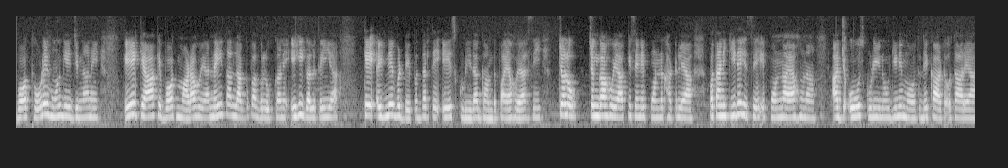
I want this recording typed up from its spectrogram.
ਬਹੁਤ ਥੋੜੇ ਹੋਣਗੇ ਜਿਨ੍ਹਾਂ ਨੇ ਇਹ ਕਿਹਾ ਕਿ ਬਹੁਤ ਮਾੜਾ ਹੋਇਆ। ਨਹੀਂ ਤਾਂ ਲਗਭਗ ਲੋਕਾਂ ਨੇ ਇਹੀ ਗੱਲ ਕਹੀ ਆ ਕਿ ਇੰਨੇ ਵੱਡੇ ਪੱਧਰ ਤੇ ਇਸ ਕੁੜੀ ਦਾ ਗੰਦ ਪਾਇਆ ਹੋਇਆ ਸੀ। ਚਲੋ, ਚੰਗਾ ਹੋਇਆ, ਕਿਸੇ ਨੇ ਪੁੰਨ ਖੱਟ ਲਿਆ। ਪਤਾ ਨਹੀਂ ਕਿਹਦੇ ਹਿੱਸੇ ਇਹ ਪੁੰਨ ਆਇਆ ਹੋਣਾ। ਅੱਜ ਉਸ ਕੁੜੀ ਨੂੰ ਜਿਹਨੇ ਮੌਤ ਦੇ ਘਾਟ ਉਤਾਰਿਆ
